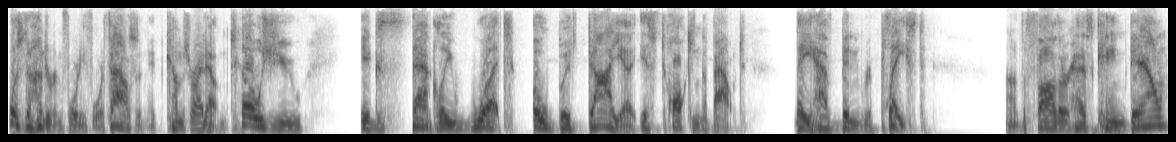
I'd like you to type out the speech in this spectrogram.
was the 144,000. It comes right out and tells you exactly what Obadiah is talking about. They have been replaced. Uh, the Father has came down.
